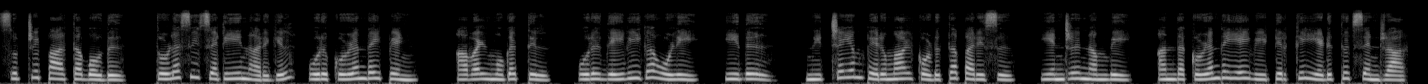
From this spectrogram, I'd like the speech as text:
சுற்றி பார்த்தபோது துளசி செடியின் அருகில் ஒரு குழந்தை பெண். அவள் முகத்தில் ஒரு தெய்வீக ஒளி இது நிச்சயம் பெருமாள் கொடுத்த பரிசு என்று நம்பி அந்த குழந்தையை வீட்டிற்கு எடுத்துச் சென்றார்.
